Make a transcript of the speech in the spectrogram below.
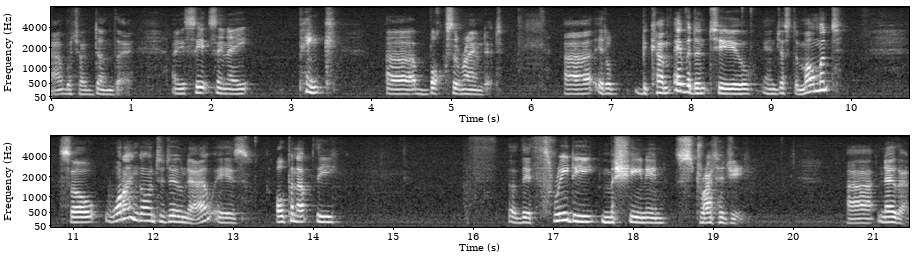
uh, which I've done there. And you see it's in a pink uh, box around it. Uh, it'll become evident to you in just a moment. So what I'm going to do now is open up the the 3D machining strategy. Uh, now then,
